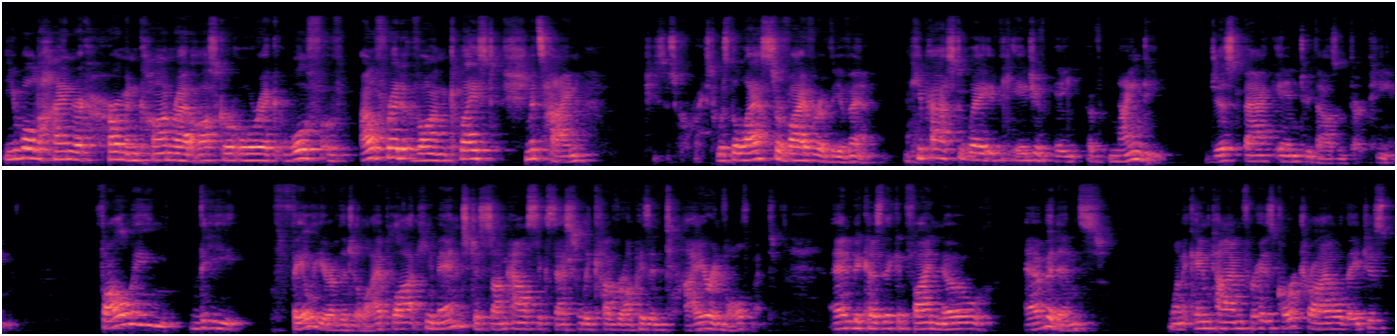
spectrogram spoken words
Ewald Heinrich Hermann Conrad Oskar Ulrich Wolf Alfred von Kleist Schmenzin Was the last survivor of the event. He passed away at the age of eight of 90, just back in 2013. Following the failure of the July plot, he managed to somehow successfully cover up his entire involvement. And because they could find no evidence when it came time for his court trial, they just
